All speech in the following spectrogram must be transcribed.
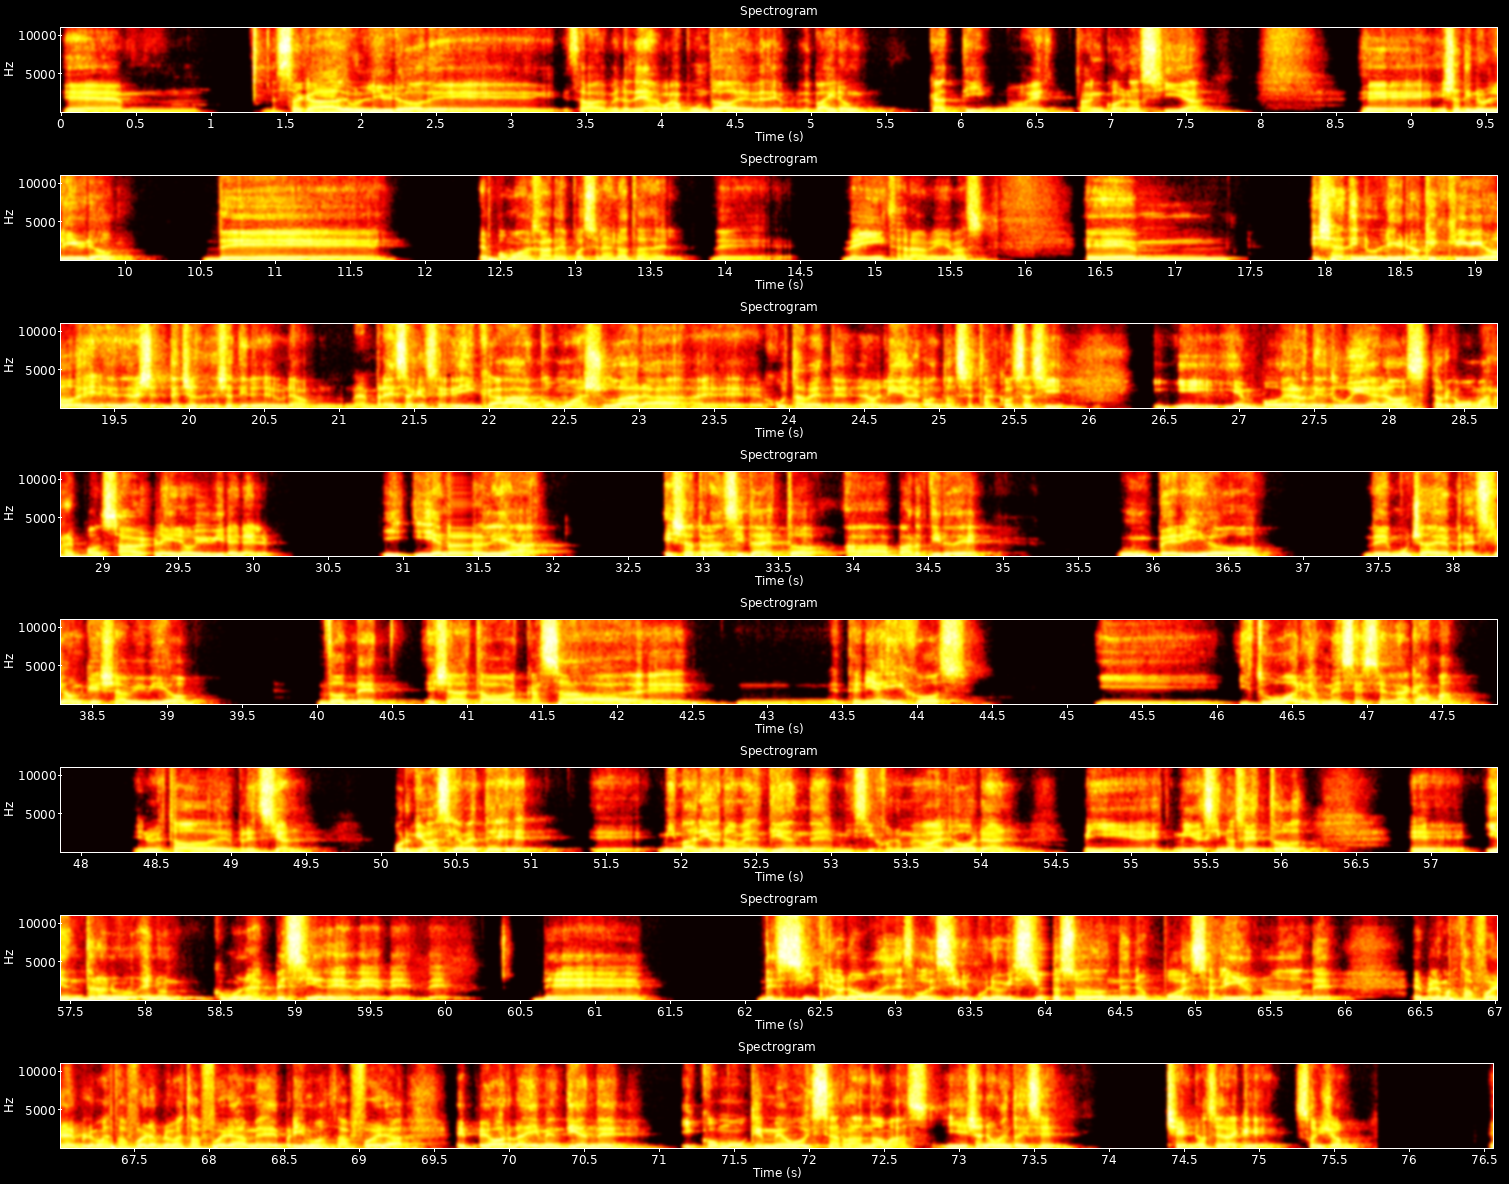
em, sacada de un libro de, me lo tenía apuntado, de, Byron Katy, no es tan conocida. Eh, ella tiene un libro de, le podemos dejar después en las notas de, de Instagram y demás, em, ella tiene un libro que escribió, eh, de hecho ella tiene una, empresa que se dedica a cómo ayudar a eh, justamente lidiar con todas estas cosas y, y, empoderar de tu vida, ¿no? ser como más responsable y no vivir en él. Y, en realidad ella transita esto a partir de un periodo de mucha depresión que ella vivió, donde ella estaba casada, eh, mm, tenía hijos, y, estuvo varios meses en la cama, en un estado de depresión, porque básicamente eh, eh, mi marido no me entiende, mis hijos no me valoran, mi, eh, vecino es esto, y entró en, como una especie de, ciclo, ¿no? O de, de, círculo vicioso donde no podés salir, ¿no? Donde el problema está afuera, el problema está afuera, el problema está afuera, me deprimo, está afuera, es peor, nadie me entiende, y como que me voy cerrando más. Y ella en un momento dice, che, ¿no será que soy yo?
